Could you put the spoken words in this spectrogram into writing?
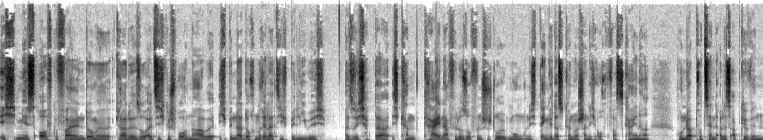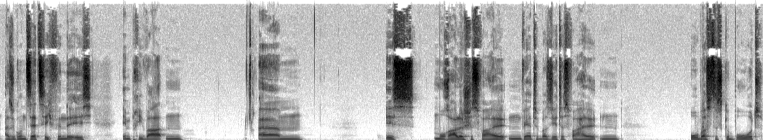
ich, mir ist aufgefallen, Domme, gerade so als ich gesprochen habe, ich bin da doch ein relativ beliebig. Also ich habe da, ich kann keiner philosophischen Strömung, und ich denke, das können wahrscheinlich auch fast keiner, 100% alles abgewinnen. Also grundsätzlich finde ich, im Privaten ähm, ist moralisches Verhalten, wertebasiertes Verhalten oberstes Gebot.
